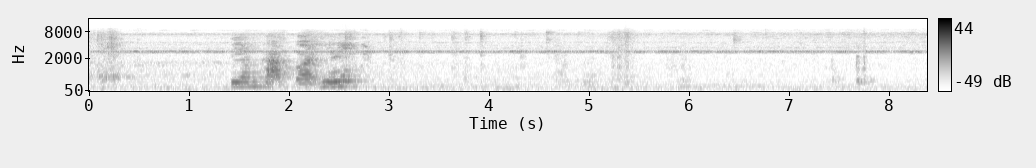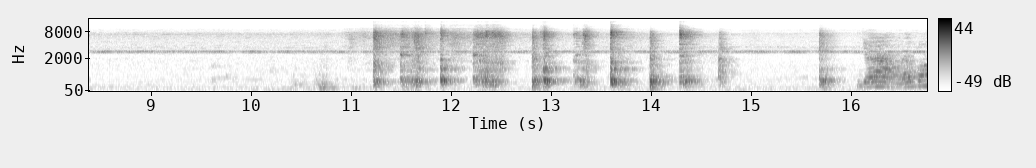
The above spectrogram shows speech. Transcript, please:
ำเตรียมผักก่อนทีนี้ย่างแล้วก็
